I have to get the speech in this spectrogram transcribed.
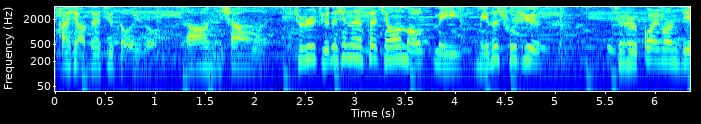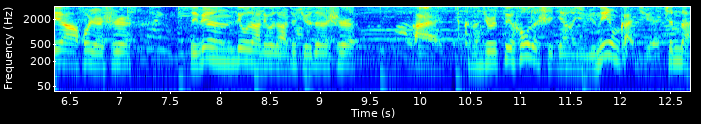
还想再去走一走，然后你上，就是觉得现在在秦皇岛每每次出去，就是逛一逛街啊，或者是随便溜达溜达，就觉得是，哎，可能就是最后的时间了，有那种感觉，真的，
